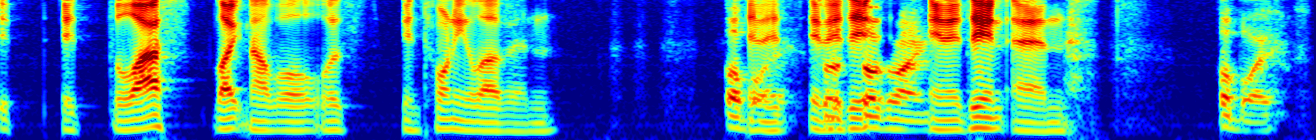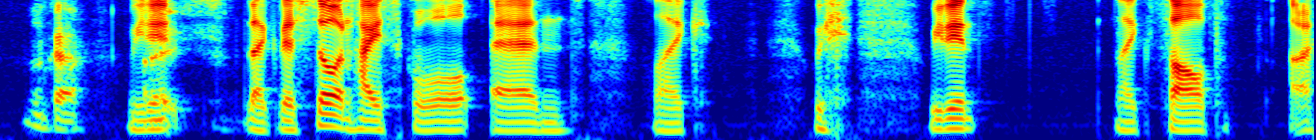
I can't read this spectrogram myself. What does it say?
It, it the last light novel was in 2011 oh boy, and it, and so it it's still going. and it didn't end. oh boy. Okay. We didn't Nice. like they're still in high school, and like we we didn't like solve uh,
